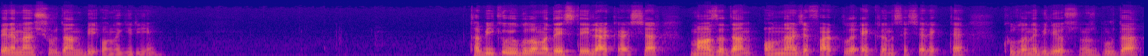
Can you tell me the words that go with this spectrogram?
Ben hemen şuradan bir ona gireyim. Tabii ki uygulama desteğiyle arkadaşlar mağazadan onlarca farklı ekranı seçerek de kullanabiliyorsunuz. Burada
